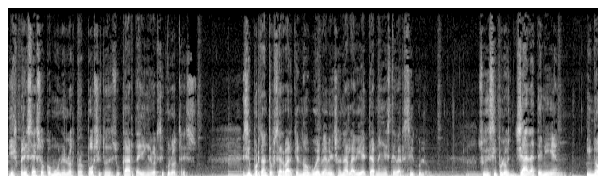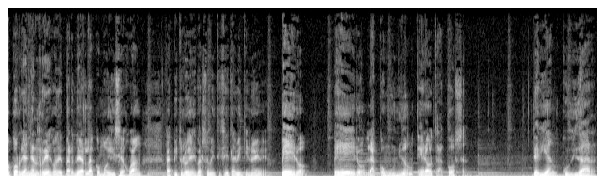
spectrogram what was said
Y expresa eso como uno de los propósitos de su carta ahí en el versículo 3. Es importante observar que no vuelve a mencionar la vida eterna en este versículo. Sus discípulos ya la tenían y no corrían el riesgo de perderla, como dice Juan capítulo 10, verso 27 al 29. Pero, pero la comunión era otra cosa. Debían cuidar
